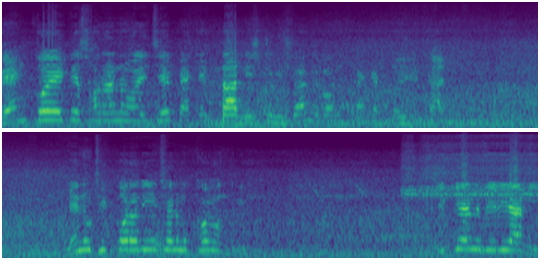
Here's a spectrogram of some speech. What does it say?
ব্যাংকোয়েটে সরানো হয়েছে প্যাকেটটা ডিস্ট্রিবিউশন এবং প্যাকেট তৈরির কাজ। মেনু ঠিক করে দিয়েছেন মুখ্যমন্ত্রী। চিকেন বিরিয়ানি,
